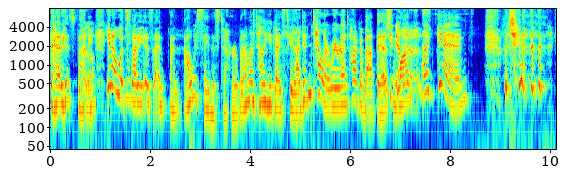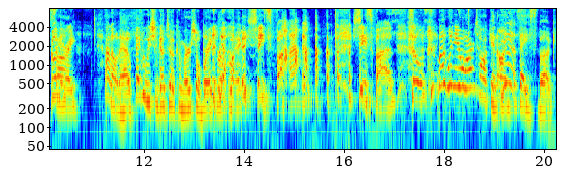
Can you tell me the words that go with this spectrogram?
That is funny. So- You know what's funny is, and, and I always say this to her, but I'm going to tell you guys too. I didn't tell her we were going to talk about this once does. again. But she- Go ahead. sorry. I don't know. Maybe we should go to a commercial break real No, quick. she's fine. she's fine. So, But when you are talking on Yes. Facebook,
